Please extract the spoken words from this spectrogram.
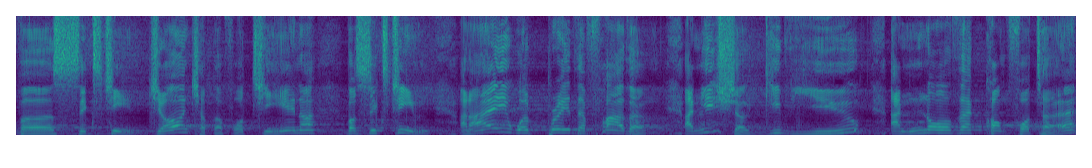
verse 16. John chapter 14, verse 16. And I will pray the Father, and he shall give you another comforter,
